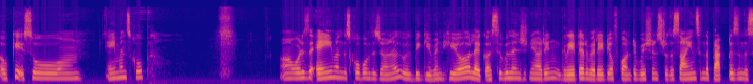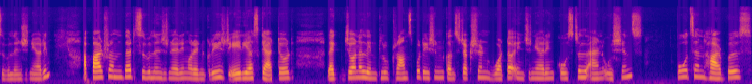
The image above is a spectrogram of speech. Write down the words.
Okay so um, aim and scope uh, what is the aim and the scope of the journal will be given here like a civil engineering greater variety of contributions to the science and the practice in the civil engineering. Apart from that civil engineering or encouraged areas scattered like journal include transportation construction water engineering coastal and oceans ports and harbors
